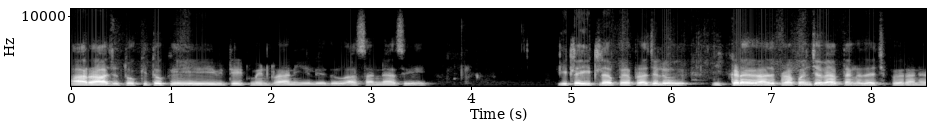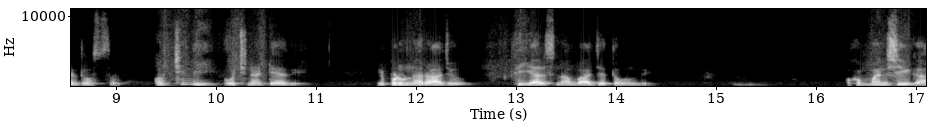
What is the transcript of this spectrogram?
ఆ రాజు తొక్కి తొక్కి ట్రీట్మెంట్ రానియలేదు ఆ సన్యాసి. ఇట్లా ఇట్లా ప్ర- ప్రజలు ఇక్కడ కాదు ప్రపంచవ్యాప్తంగా చచ్చిపోయారు అనేది వస్తుంది. వచ్చింది వచ్చినట్టే అది. ఇప్పుడున్న రాజు తీయాల్సిన బాధ్యత ఉంది. ఒక మనిషిగా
